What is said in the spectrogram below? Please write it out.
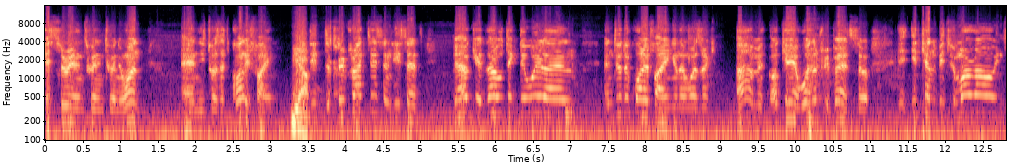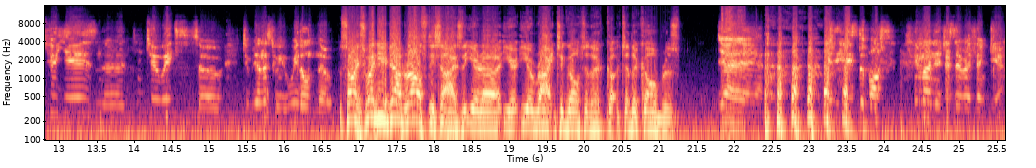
Estoril in 2021, and it was at qualifying. Yeah. He did the free practice, and he said, "Yeah, okay, now take the wheel and and do the qualifying." And I was like, "Ah, man, okay, I wasn't prepared." So it, it can be tomorrow, in two years, in, uh, in two weeks. So to be honest, we, we don't know. So it's when your dad Ralph decides that you're uh, you're you're right to go to the co- to the Cobras. Yeah, yeah, yeah. He- He's the boss. He manages everything. yeah.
